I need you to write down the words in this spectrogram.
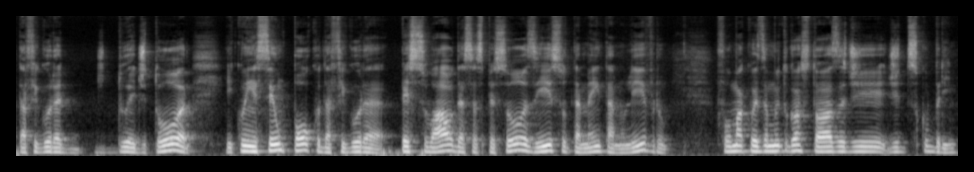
da, figura do editor e conhecer um pouco da figura pessoal dessas pessoas, e isso também está no livro, foi uma coisa muito gostosa de, de descobrir.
